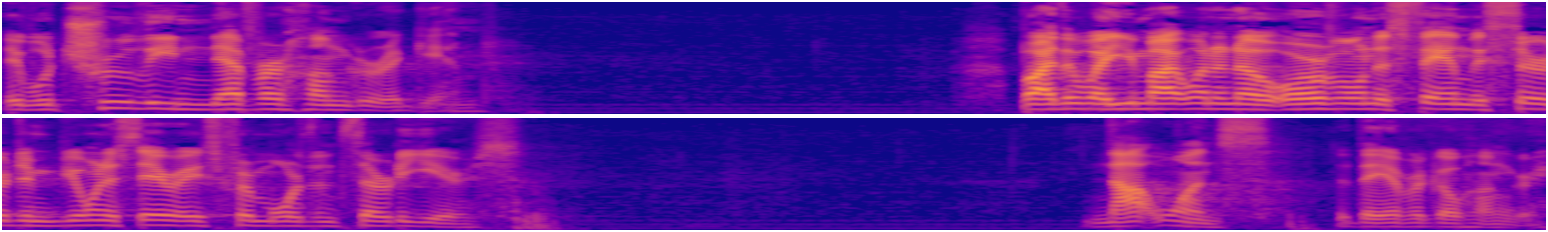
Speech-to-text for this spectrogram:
they will truly never hunger again. By the way, you might want to know Orville and his family served in Buenos Aires for more than 30 years. Not once did they ever go hungry.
